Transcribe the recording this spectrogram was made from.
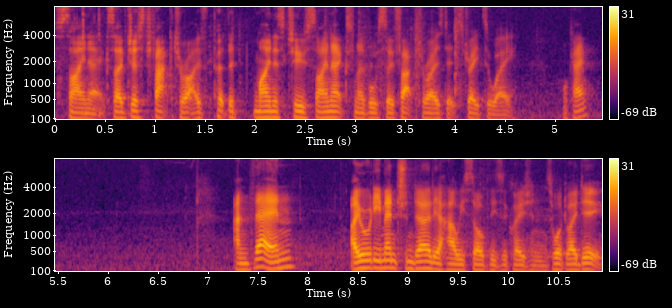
sine x. I've just factorized, I've put the minus 2 sine x and I've also factorized it straight away. Okay? And then, I already mentioned earlier how we solve these equations. What do I do?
